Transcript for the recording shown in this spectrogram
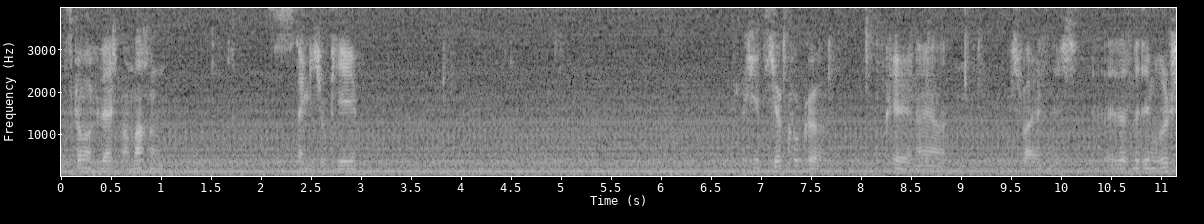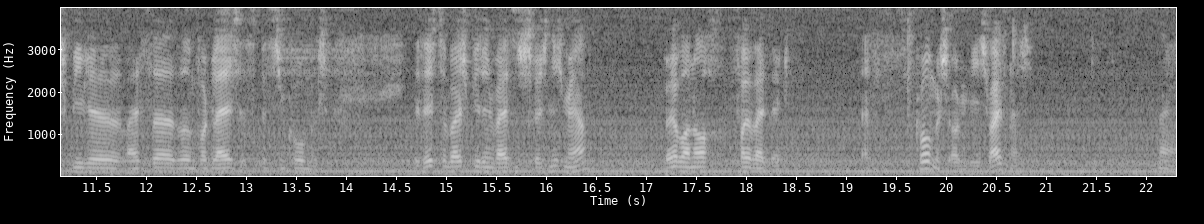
Das können wir vielleicht mal machen. Das ist, denke ich, okay. Wenn ich jetzt hier gucke. Okay, naja, ich weiß nicht das mit dem Rückspiegel, weißt du, so im Vergleich ist ein bisschen komisch. Hier sehe ich zum Beispiel den weißen Strich nicht mehr, bin aber noch voll weit weg. Das ist komisch irgendwie, ich weiß nicht. Naja.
